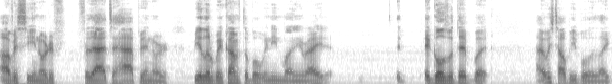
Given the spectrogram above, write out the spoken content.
Obviously, in order for that to happen or be a little bit comfortable, we need money, right? It it goes with it, but I always tell people like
